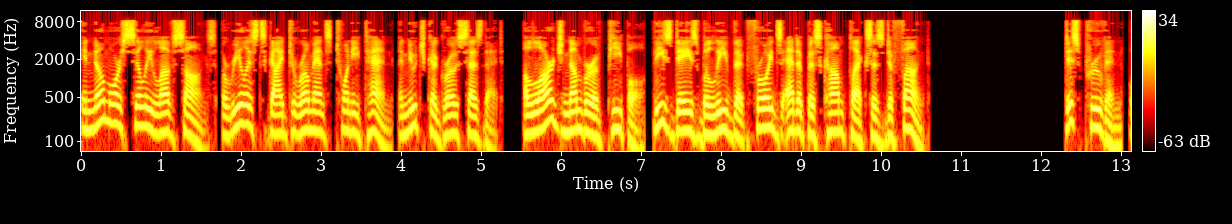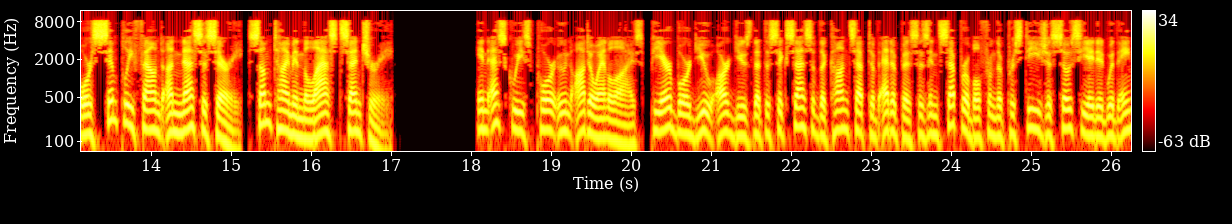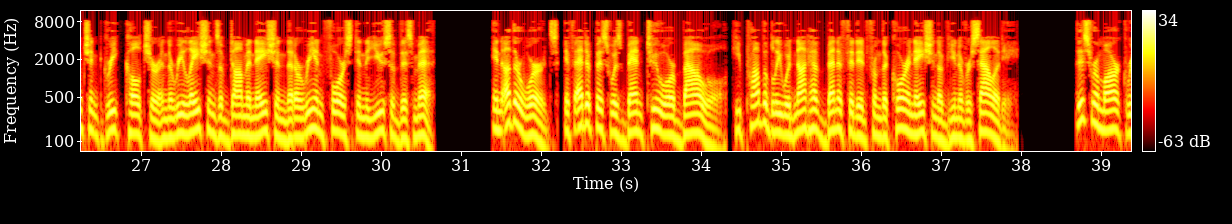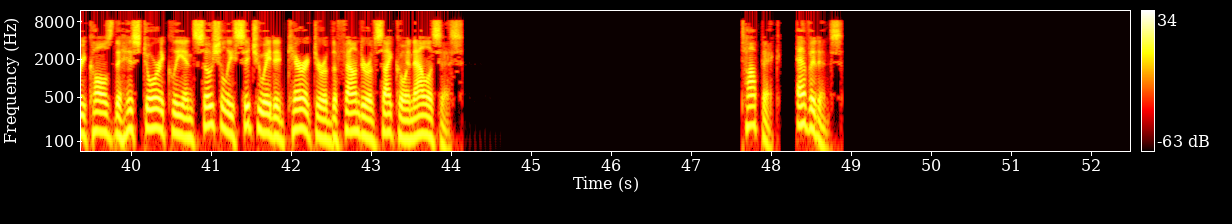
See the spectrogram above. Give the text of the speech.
In No More Silly Love Songs, A Realist's Guide to Romance 2010, Anouchka Grose says that, "...a large number of people, these days believe that Freud's Oedipus complex is defunct disproven, or simply found unnecessary, sometime in the last century." In Esquisse pour une autoanalyse, Pierre Bourdieu argues that the success of the concept of Oedipus is inseparable from the prestige associated with ancient Greek culture and the relations of domination that are reinforced in the use of this myth. In other words, if Oedipus was Bantu or Baoul, he probably would not have benefited from the coronation of universality. This remark recalls the historically and socially situated character of the founder of psychoanalysis. Evidence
